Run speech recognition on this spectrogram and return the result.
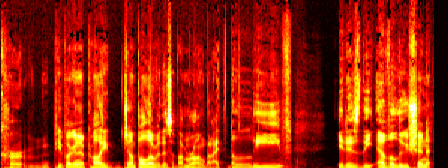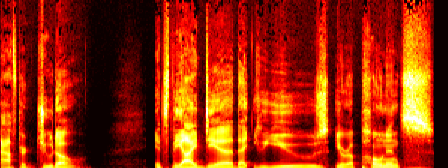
cur- people are going to probably jump all over this if I'm wrong, but I believe it is the evolution after judo. It's the idea that you use your opponent's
